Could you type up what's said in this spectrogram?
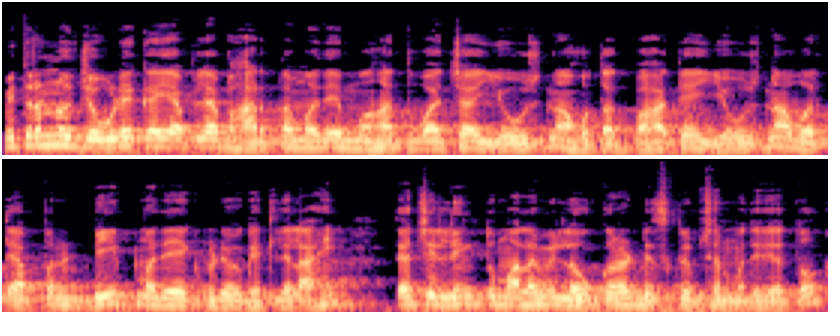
मित्रांनो जेवढे काही आपल्या भारतामध्ये महत्त्वाच्या योजना होतात पहा त्या योजनावरती आपण डीपमध्ये एक व्हिडिओ घेतलेला आहे. त्याची लिंक तुम्हाला मी लवकरच डिस्क्रिप्शनमध्ये देतो.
